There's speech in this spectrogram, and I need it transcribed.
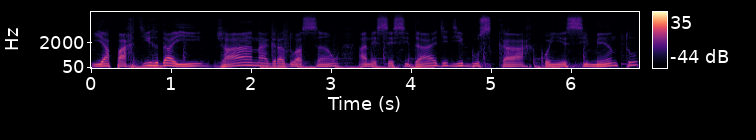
e a partir daí, já na graduação, a necessidade de buscar conhecimento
